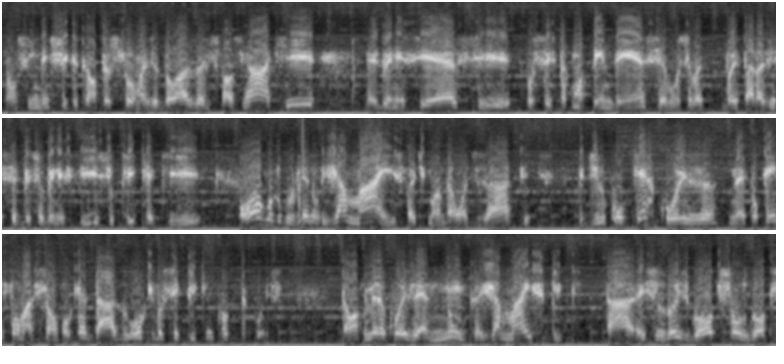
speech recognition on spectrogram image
Então, se identifica que é uma pessoa mais idosa, eles falam assim: ah, aqui é do INSS, você está com uma pendência, você vai, vai parar de receber seu benefício, clique aqui. O órgão do governo jamais vai te mandar um WhatsApp pedindo qualquer coisa, né, qualquer informação, qualquer dado, ou que você clique em qualquer coisa. Então a primeira coisa é nunca, jamais clique. Tá? Esses dois golpes são os golpes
